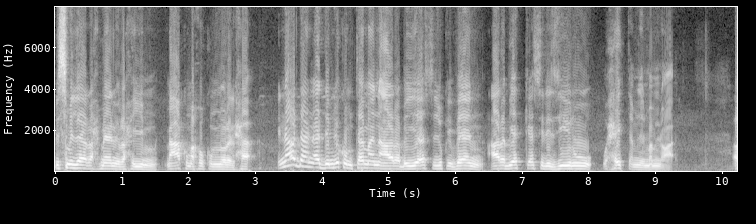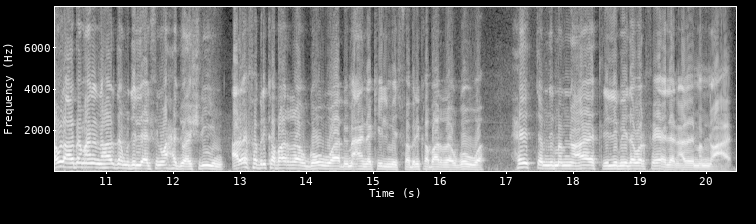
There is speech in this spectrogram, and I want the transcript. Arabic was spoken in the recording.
بسم الله الرحمن الرحيم. معكم أخوكم نور الحق. النهارده هنقدم لكم 8 عربيات سوزوكي فان عربيات كسر زيرو وحتة من الممنوعات. أول عربية معانا النهارده موديل 2021 عربية فابريكا بره وجوة بمعنى كلمة فابريكا بره وجوة. حتة من الممنوعات للي بيدور فعلا على الممنوعات.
